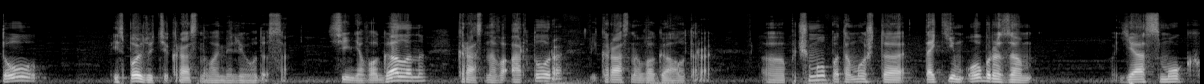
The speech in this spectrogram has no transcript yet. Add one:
то используйте красного Мелиодоса, синего Галана, красного Артора и красного Гаутера. Э, почему? Потому что таким образом я смог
